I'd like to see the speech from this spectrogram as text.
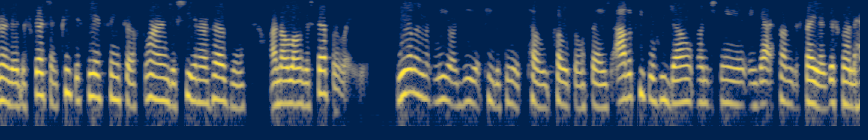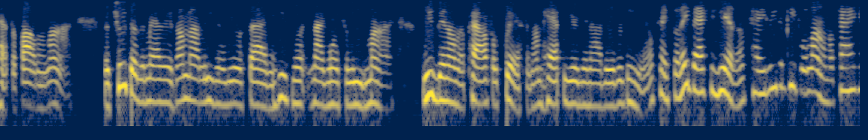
During their discussion, Pinkett Smith seemed to affirm that she and her husband are no longer separated. Will and me are good, Pinkett Smith told Coates on stage. All the people who don't understand and got something to say are just going to have to fall in line. The truth of the matter is I'm not leaving Will's side and he's not going to leave mine. We've been on a powerful quest, and I'm happier than I've ever been. Okay, so they back together. Okay, leave the people alone. Okay,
